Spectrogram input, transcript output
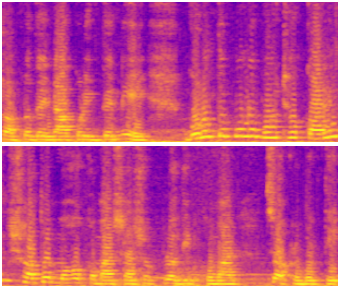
সম্প্রদায় নাগরিকদের নিয়ে গুরুত্বপূর্ণ বৈঠক করেন সদর মহকুমা শাসক প্রদীপ কুমার চক্রবর্তী।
